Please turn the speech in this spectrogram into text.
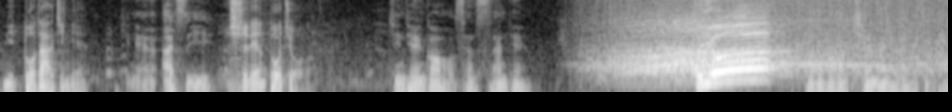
你多大？今年今年二十一，失恋多久了？今天刚好三十三天。哎呦，她前男友来找她，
